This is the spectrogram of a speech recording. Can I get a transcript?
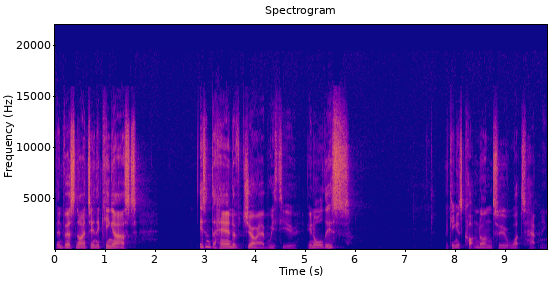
Then, verse 19, the king asked, Isn't the hand of Joab with you in all this? The king is cottoned on to what's happening.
